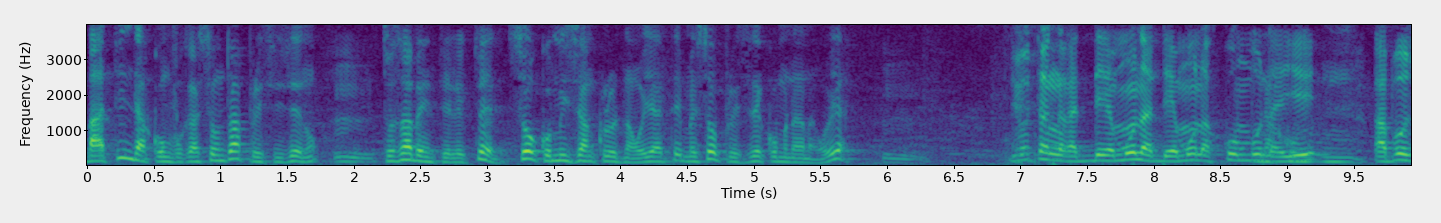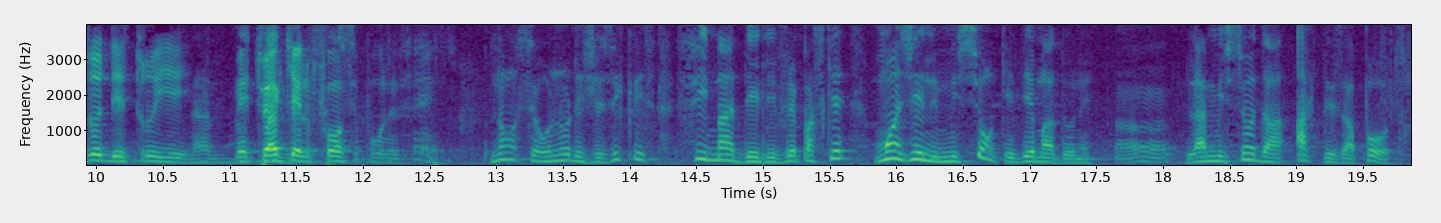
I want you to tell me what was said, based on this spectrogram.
batinda convocation doit préciser non? Mm. toza baintellectuel so okomi jean claude na oya te mais so précise komona na oya yo otangaka démon na démon na nkombo na ye apres ozodétruire mais tu as quelle force pour le faire? Non, c'est au nom de Jésus-Christ. S'il m'a délivré, parce que moi j'ai une mission que Dieu m'a donnée. Ah. La mission dans Actes des Apôtres.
